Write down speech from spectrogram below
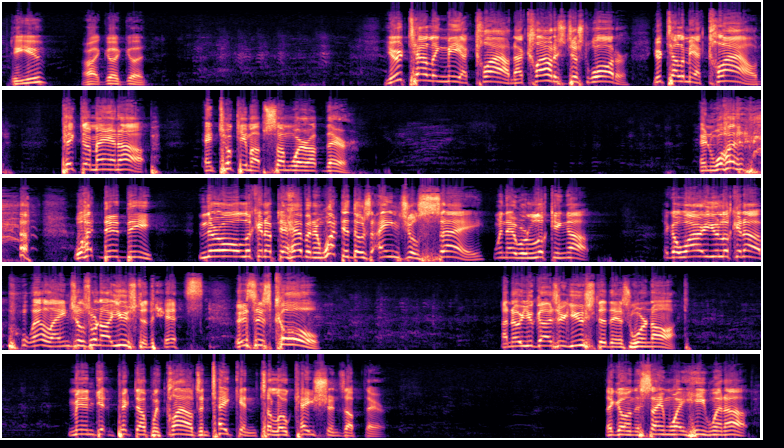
Do you? All right, good, good. You're telling me a cloud, now cloud is just water. You're telling me a cloud picked a man up and took him up somewhere up there. And what what did the and they're all looking up to heaven. And what did those angels say when they were looking up? They go, Why are you looking up? Well, angels, we're not used to this. This is cool. I know you guys are used to this. We're not. Men getting picked up with clouds and taken to locations up there. They go in the same way he went up.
